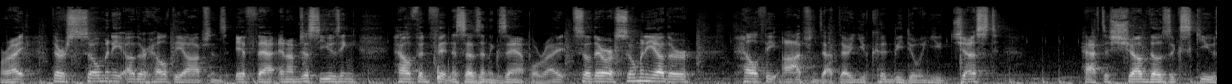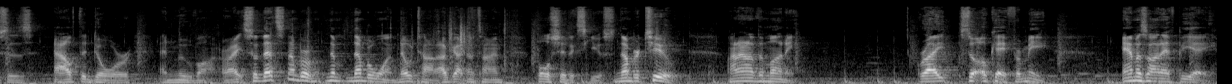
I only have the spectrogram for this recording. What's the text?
All right. There are so many other healthy options, if that, and I'm just using health and fitness as an example, right? So there are so many other healthy options out there you could be doing. You just have to shove those excuses out the door and move on. All right. So that's number num- number one. No time. I've got no time. Bullshit excuse. Number two, I don't have the money. Right. So okay, for me, Amazon FBA.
